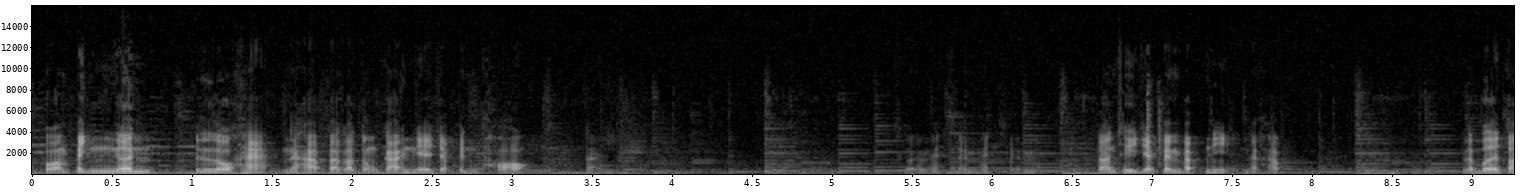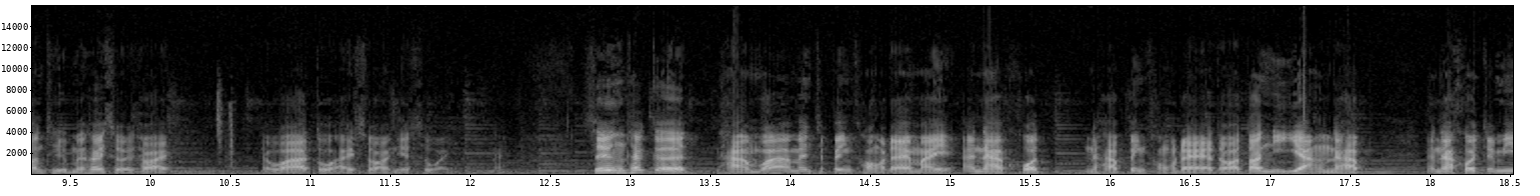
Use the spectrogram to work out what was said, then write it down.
เพราะมันเป็นเงินเป็นโลหะนะครับ แล้วก็ตรงกลางเนี่ยจะเป็นทองนะสวยไหมสวยไหมสวยไหมตอนถือจะเป็นแบบนี้นะครับระเบิดตอนถือไม่ค่อยสวยเท่าไหร่แต่ว่าตัวไอซอนเนี่ยสวย ซึ่งถ้าเกิดถามว่ามันจะเป็นของแรไหมอนาคตนะครับเป็นของแรแต่ว่าตอนนี้ยังนะครับ อนาคตจะมี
